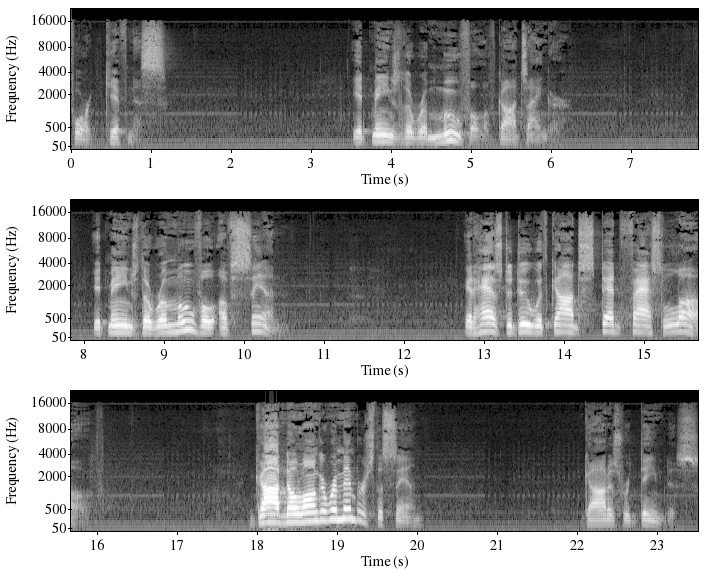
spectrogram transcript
forgiveness. It means the removal of God's anger. It means the removal of sin. It has to do with God's steadfast love. God no longer remembers the sin. God has redeemed us.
